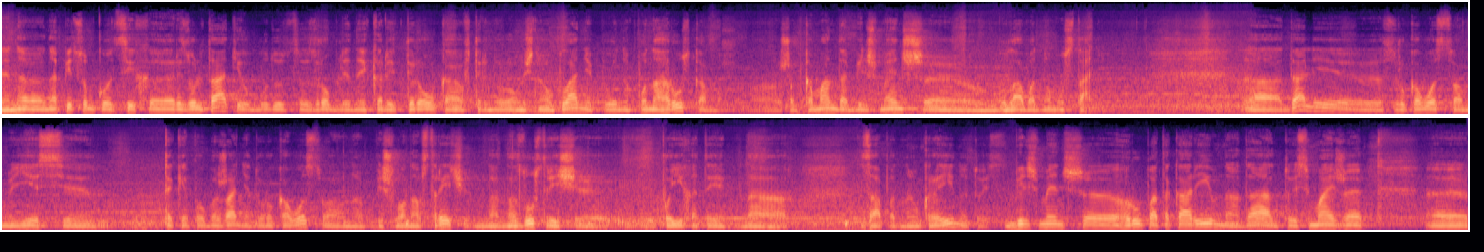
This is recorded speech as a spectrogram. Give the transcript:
е, на, на підсумку цих е, результатів будуть зроблені коректировка в тренувальному плані по, по нагрузкам, е, щоб команда більш-менш е, була в одному стані. Далі е, з руководством є е, таке побажання до руководства, воно пішло на на, на зустріч е, поїхати на Западну Україну. Тобто більш-менш е, група така рівна, да? тобто майже е,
